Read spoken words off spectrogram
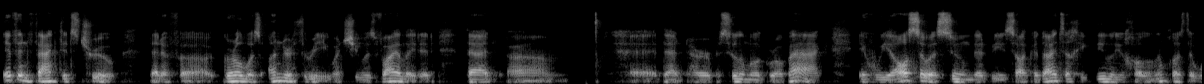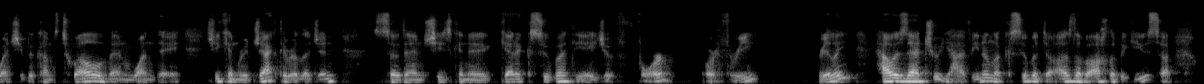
if in fact it's true that if a girl was under three when she was violated, that um, uh, that her basulim will grow back. If we also assume that that when she becomes 12 and one day she can reject the religion, so then she's going to get a ksuba at the age of four or three. Really? How is that true? We're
